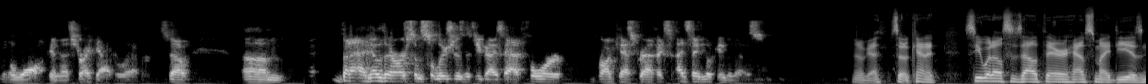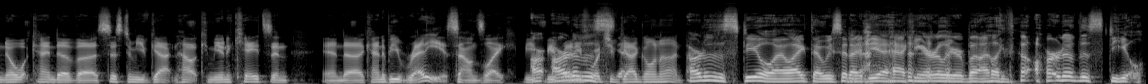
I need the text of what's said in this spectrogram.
with a walk and a strikeout or whatever. So, um, but I know there are some solutions that you guys have for broadcast graphics, I'd say look into those. Okay, so kind of see what else is out there, have some ideas, know what kind of uh, system you've got and how it communicates, and and uh, kind of be ready. It sounds like be, be ready for what you've yeah. got going on. Art of the steal, I like that. We said yeah. idea hacking earlier, but I like the art of the steal.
